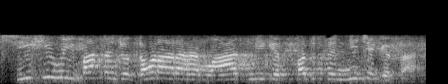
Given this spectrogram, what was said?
सीखी हुई बातें जो दोहरा रहा है, वो आदमी के पद से नीचे गिर रहा है।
